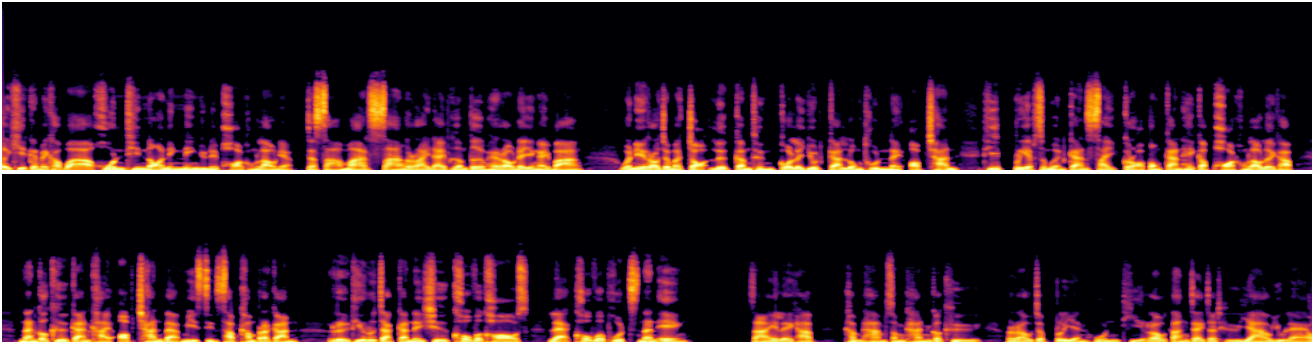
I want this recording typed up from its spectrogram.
เคยคิดกันไหมครับว่าหุ้นที่นอนนิ่ง ๆ อยู่ในพอร์ตของเราเนี่ยจะสามารถสร้างรายได้เพิ่มเติมให้เราได้ยังไงบ้าง วันนี้เราจะมาเจาะลึกกันถึงกลยุทธ์การลงทุนในออปชันที่เปรียบเสมือนการใส่กรอบป้องกันให้กับพอร์ตของเราเลยครับ นั่นก็คือการขายออปชันแบบมีสินทรัพย์ค้ำประกัน หรือที่รู้จักกันในชื่อ cover calls และ cover puts นั่นเองใช่เลยครับ คำถามสำคัญก็คือ เราจะเปลี่ยนหุ้นที่เราตั้งใจจะถือยาวอยู่แล้ว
